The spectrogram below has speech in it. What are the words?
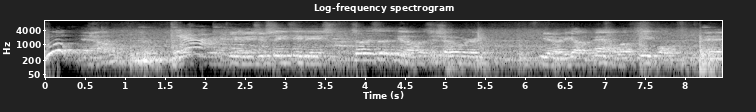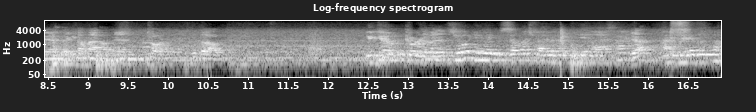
Woo! You know? TVs, you've seen TVs. So it's a, you know, it's a show where, you know, you got a panel of people and they come out and talk about, You're doing, Current you're doing, events. you're doing so much better than you did last time. yeah? I'm really, I'm...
